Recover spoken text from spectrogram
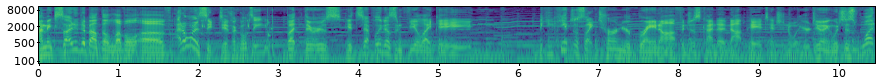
I'm excited about the level of, I don't want to say difficulty, but there's, it definitely doesn't feel like a, like you can't just like turn your brain off and just kind of not pay attention to what you're doing, which is what,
